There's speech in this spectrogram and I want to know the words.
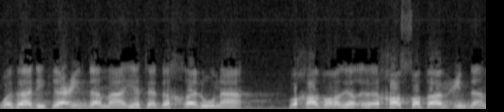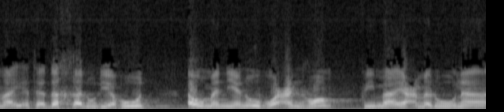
وذلك عندما يتدخلون وخاصة عندما يتدخل اليهود أو من ينوب عنهم فيما يعملون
